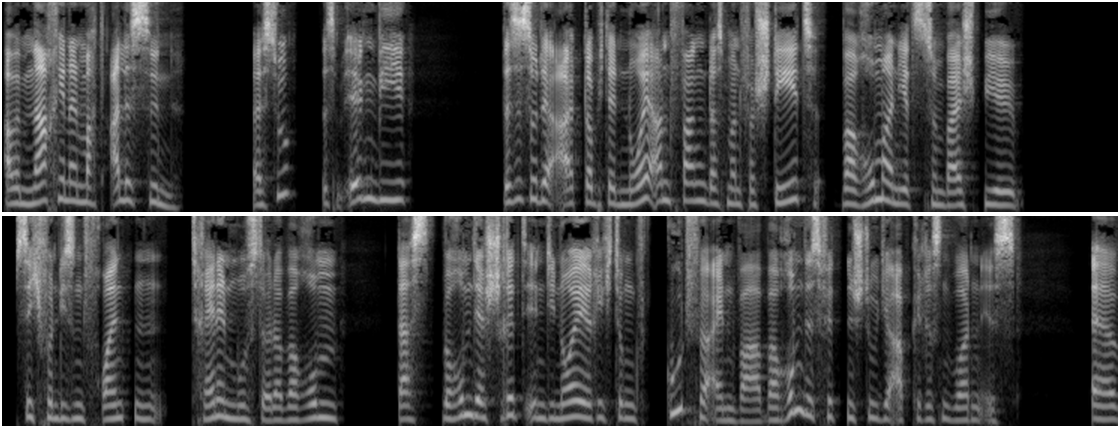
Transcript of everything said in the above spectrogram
Aber im Nachhinein macht alles Sinn. Weißt du? Das irgendwie, das ist so der Art, glaube ich, der Neuanfang, dass man versteht, warum man jetzt zum Beispiel sich von diesen Freunden trennen musste oder warum das, warum der Schritt in die neue Richtung gut für einen war, warum das Fitnessstudio abgerissen worden ist, äh,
